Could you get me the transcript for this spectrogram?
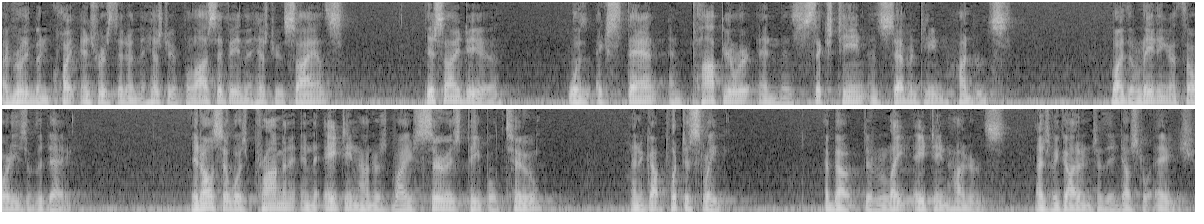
I've really been quite interested in the history of philosophy and the history of science. This idea was extant and popular in the 16 and 1700s by the leading authorities of the day. It also was prominent in the 1800s by serious people too, and it got put to sleep about the late 1800s as we got into the industrial age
